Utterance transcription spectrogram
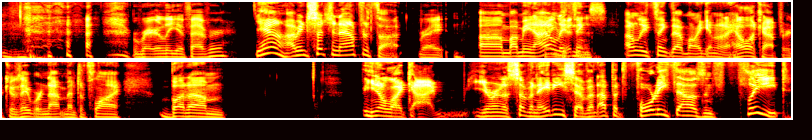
Rarely, if ever. Yeah, I mean, such an afterthought. Right. Um, I mean, I Thank only goodness. think I only think that when I get on a helicopter because they were not meant to fly. But um, you know, like I, you're in a 787 up at forty thousand feet.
